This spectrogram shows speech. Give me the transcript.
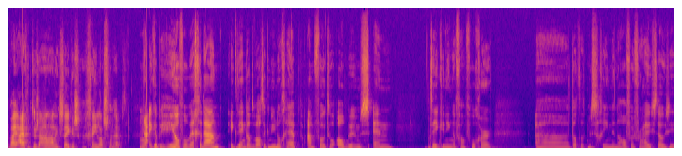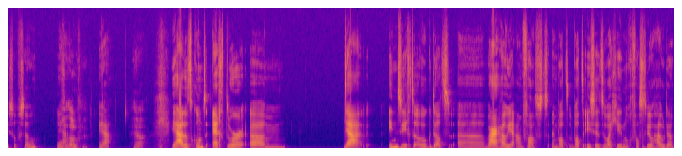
waar je eigenlijk tussen aanhalingstekens geen last van hebt? Ja, ik heb heel veel weggedaan. Ik denk dat wat ik nu nog heb aan fotoalbums en tekeningen van vroeger, eh, dat het misschien een halve verhuisdoos is of zo. Ongelooflijk. Ja, Ja. ja dat komt echt door ehm, ja, inzichten ook dat eh, waar hou je aan vast? En wat, wat is het wat je nog vast wil houden?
